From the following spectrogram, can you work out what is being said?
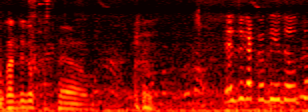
ওখান থেকে আহ, এই জায়গাটা দিয়ে দাও তো।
